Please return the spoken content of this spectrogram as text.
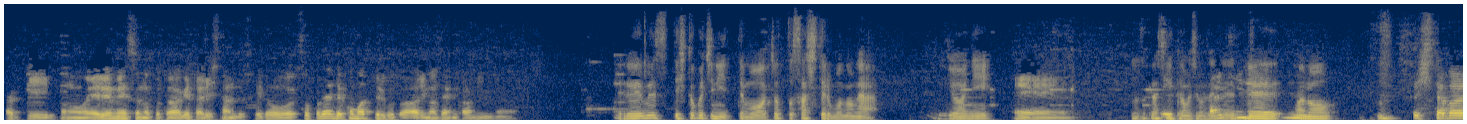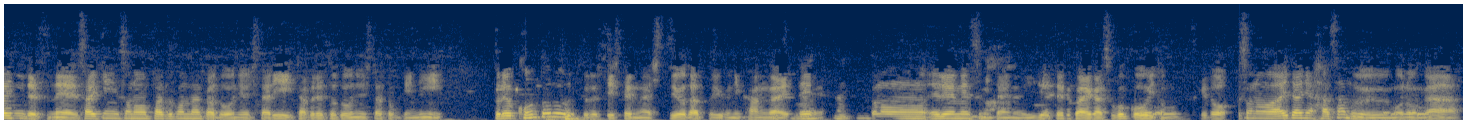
さっき、その LMS のことを挙げたりしたんですけど、そこら辺で困ってることはありませんか？みんな。LMS って一口に言っても、ちょっと指してるものが非常にえ難しいかもしれませんね。最近で、あの、ー、した場合にですね、最近そのパソコンなんかを導入したり、タブレットを導入したときに、それをコントロールするシステムが必要だというふうに考えて、はいその LMS みたいなのを入れてる場合がすごく多いと思うんですけど、その間に挟むものが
